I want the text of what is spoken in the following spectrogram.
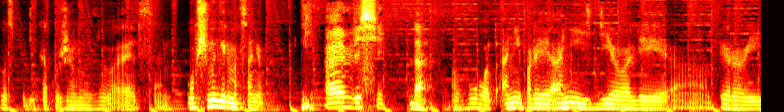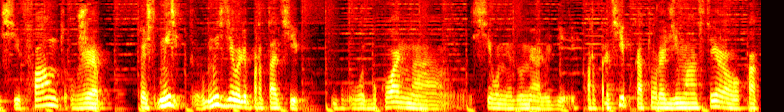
господи, как уже называется. В общем, Игорь Мацанюк. AMVC. Да, вот. Они, они сделали э, первый seed fund уже... То есть мы, мы сделали прототип вот буквально силами двумя людей. Прототип, который демонстрировал, как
